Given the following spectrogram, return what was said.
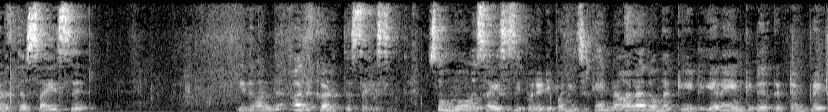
அடுத்த சைஸு இது வந்து அதுக்கு அடுத்த சைஸு ஸோ மூணு சைஸஸ் இப்போ ரெடி பண்ணி வச்சிருக்கேன். நாலாவது அவங்க கேட்டு ஏன்னா என்கிட்ட இருக்க டெம்ப்ளேட்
